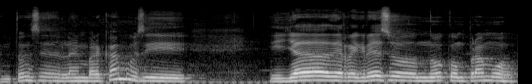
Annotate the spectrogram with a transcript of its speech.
Entonces la embarcamos y, y ya de regreso no compramos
